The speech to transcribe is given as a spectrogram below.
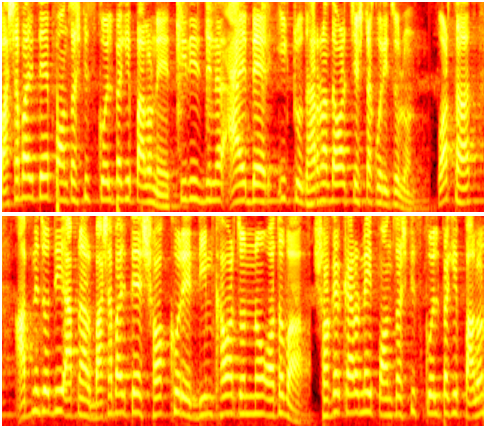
বাসাবাড়িতে পঞ্চাশ পিস কোয়েল পাখি পালনে তিরিশ দিনের আয় ব্যয়ের একটু ধারণা দেওয়ার চেষ্টা করি চলুন। অর্থাৎ আপনি যদি আপনার বাসাবাড়িতে শখ করে ডিম খাওয়ার জন্য অথবা শখের কারণেই পঞ্চাশ পিস কোয়েল পাখি পালন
